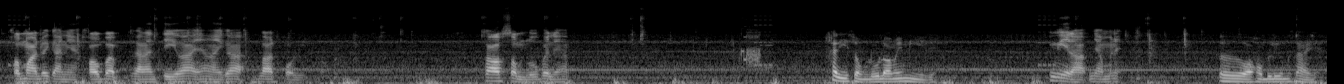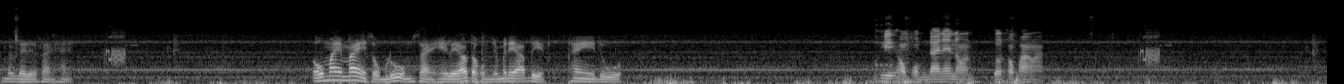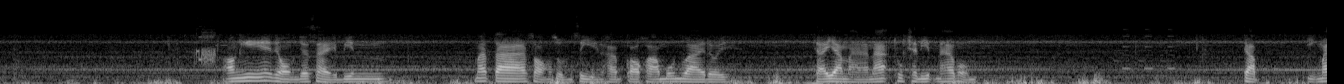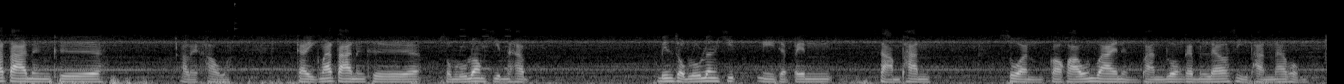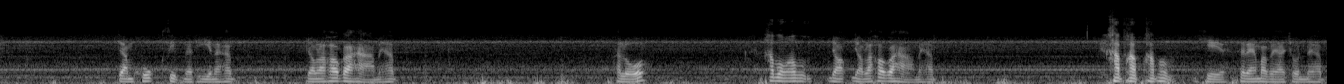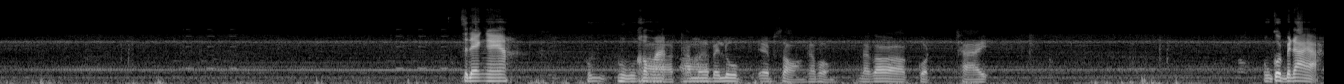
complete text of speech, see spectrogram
เขามาด้วยกันเนี่ย เขาแบบการันตีว่ายังไงก็รอดคนเขาเอาสมรู้ไปเลยครับ คดีสมรู้เราไม่มีเลยไม่มีหรอครับยังไม่ได้เออว่ะผมลืมใส่ ไม่เป็นไรเดี๋ยวใส่ให้ โอ้ไม่ไม่สมรู้ผมใส่ให้แล้ว แต่ผมยังไม่ได้อัปเดตให้ดูพีของผมได้แน่นอนรถเขาพังละเอางี้เดี๋ยวผมจะใส่บินมาตรา204 นะครับก่อความวุ่นวายโดย ใช้ยานพาหนะทุกชนิดนะครับผม กับอีกมาตราหนึ่งคืออะไรเข้าวะกับอีกมาตราหนึ่งคือ สมรู้ร่วมคิดนะครับ บินสมรู้เรื่องคิดนี่จะเป็น3,000ส่วนก่อความวุ่นวาย1,000รวมกันเป็นแล้ว4,000นะครับผมจำคุก10นาทีนะครับ ยอมรับเข้ากล่าวหาไหมครับฮัลโหลครับผมครับผมยอมยอมรับข้อกล่าวหาไหมครับ ครับครับครับผมโอเค แสดงบัตรประชาชนด้วยครับ แสดงไงอะ ผมผมเข้ามา อ่ทำมือเป็นรูป F2 ครับผม แล้วก็กดใช้ ผมกดไม่ได้อะ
